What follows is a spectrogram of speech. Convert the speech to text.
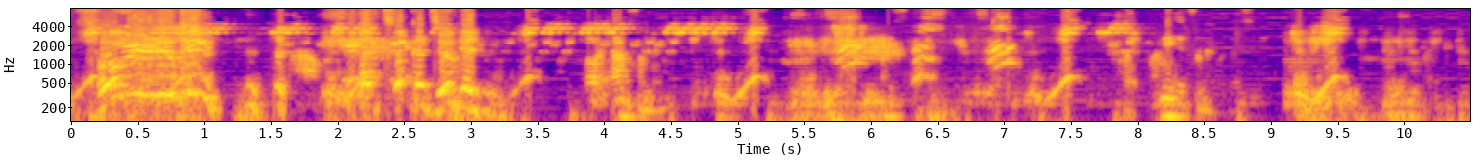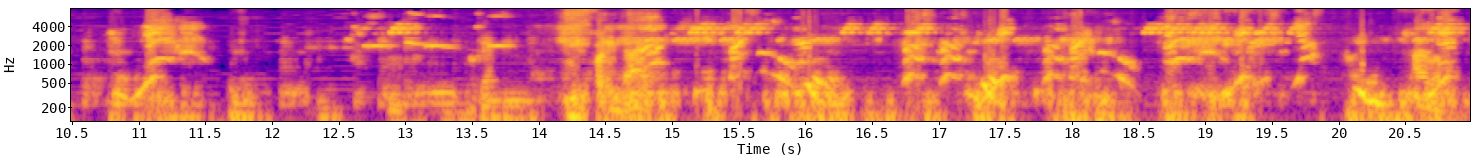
Shoryuken! I took a Tuken! Oh, I found something. Wait, let me hit something with this. He's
